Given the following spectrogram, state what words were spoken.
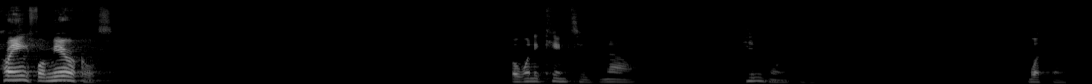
praying for miracles. But when it came to now, him going through what then?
